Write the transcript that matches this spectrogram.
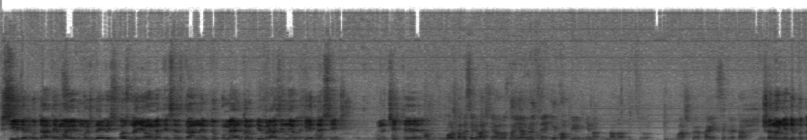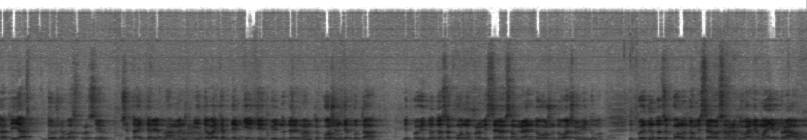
Всі депутати мають можливість ознайомитися з даним документом і в разі необхідності Значить, е, можна, Василь Іванович, я і копію мені надати цього. Ваш хай секретар. Шановні депутати, я дуже вас просив, читайте регламент і давайте будемо діяти відповідно до регламенту. Кожен депутат, відповідно до закону про місцеве самоврядування, довожу до вашого відома, відповідно до закону до місцевого самоврядування, має право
